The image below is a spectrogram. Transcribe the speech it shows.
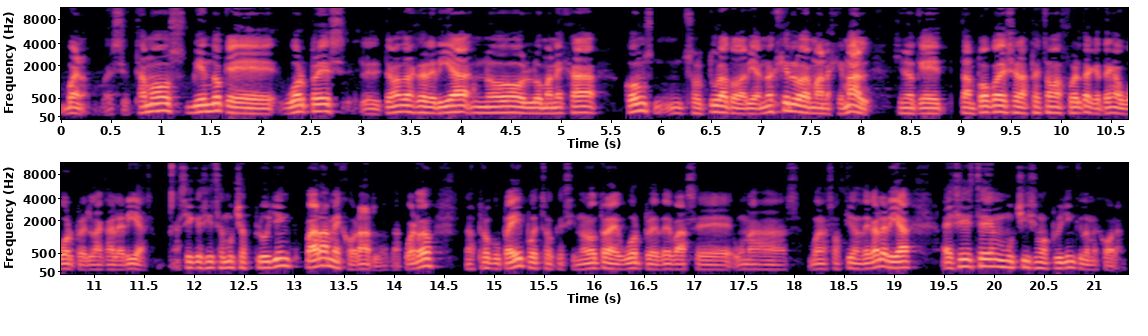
Bueno, pues estamos viendo que WordPress, el tema de las galerías, no lo maneja con soltura todavía. No es que lo maneje mal, sino que tampoco es el aspecto más fuerte que tenga WordPress, las galerías. Así que existen muchos plugins para mejorarlos, ¿de acuerdo? No os preocupéis, puesto que si no lo trae WordPress de base unas buenas opciones de galería, existen muchísimos plugins que lo mejoran.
